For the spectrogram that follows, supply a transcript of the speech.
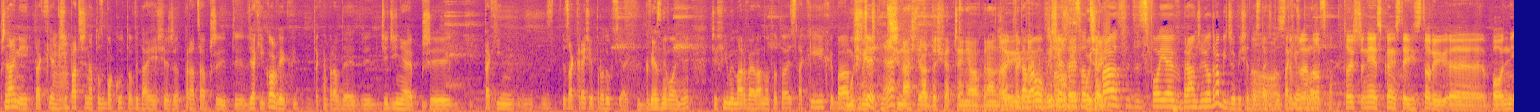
przynajmniej tak jak Mhm. się patrzy na to z boku, to wydaje się, że praca przy w jakiejkolwiek tak naprawdę dziedzinie przy takim zakresie produkcji jak Gwiezdne Wojny czy filmy Marvela, no to to jest taki chyba Musi szczyt, mieć nie? 13 lat doświadczenia w branży. Tak, Wydawałoby tak. się, No, że to spojrzeli. trzeba swoje w branży odrobić, żeby się dostać do z tym, takiego że no, to jeszcze nie jest koniec tej historii, e, bo nie,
